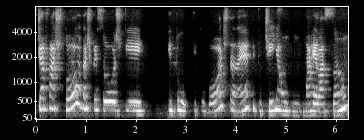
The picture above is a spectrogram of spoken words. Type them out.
te afastou das pessoas que, que, tu, que tu gosta, né? Que tu tinha um, uma relação,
